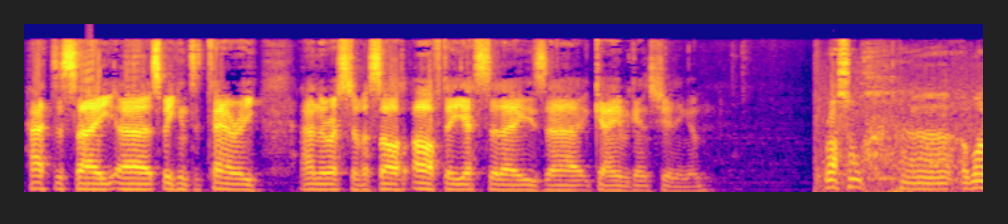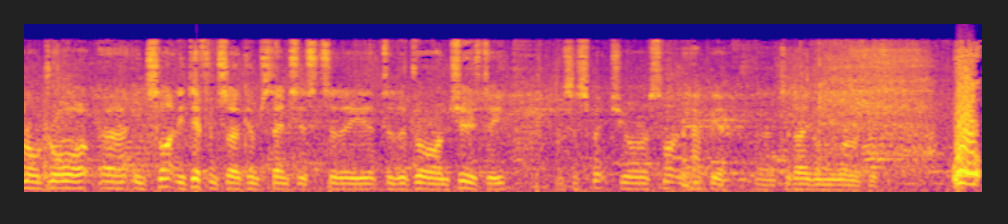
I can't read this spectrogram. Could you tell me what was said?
had to say, uh, speaking to Terry and the rest of us after yesterday's uh, game against Gillingham. Russell, uh, a one-all draw uh, in slightly different circumstances to the to the draw on Tuesday. I suspect you're slightly happier uh, today than you were at Well,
